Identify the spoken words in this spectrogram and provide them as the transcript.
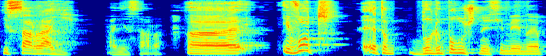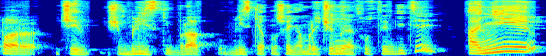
и Сарай, а не Сара. А, и вот эта благополучная семейная пара, чей очень близкий брак, близкие отношения омрачены отсутствием детей, они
